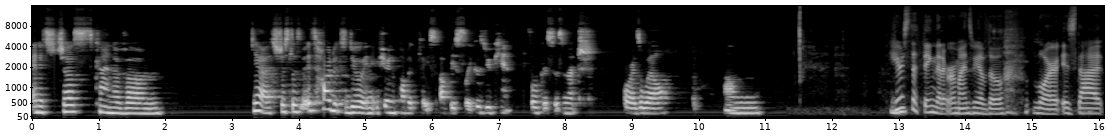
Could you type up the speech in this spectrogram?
and it's just kind of um, yeah it's just it's harder to do if you're in a public place obviously because you can't focus as much or as well um, here's the thing that it reminds me of though laura is that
